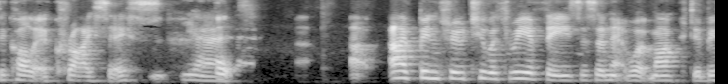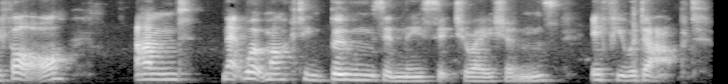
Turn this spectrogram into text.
they call it a crisis. Yeah, but I- I've been through two or three of these as a network marketer before, and network marketing booms in these situations if you adapt.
